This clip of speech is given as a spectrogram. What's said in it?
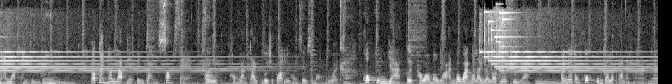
นอนหลับให้ดีอืมแล้วการนอนหลับเนี่ยเป็นการซ่อมแซมค่ะเซลล์ ของร่างกายโดยเฉพาะเรื่องของเซลล์สมองด้วยค่ะควบคุมอย่าเกิดภาวะเบาหวานเบาหวานเมื่อไหร่แล้วหลอดเลือดเสียอืมมันก็ต้องควบคุมการรับประทานอาหารนะ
